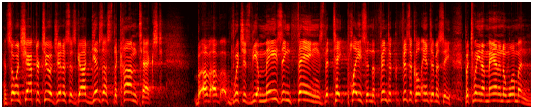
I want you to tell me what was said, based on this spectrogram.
And so in chapter 2 of Genesis, God gives us the context. Of, of, of, which is the amazing things that take place in the physical intimacy between a man and a woman.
